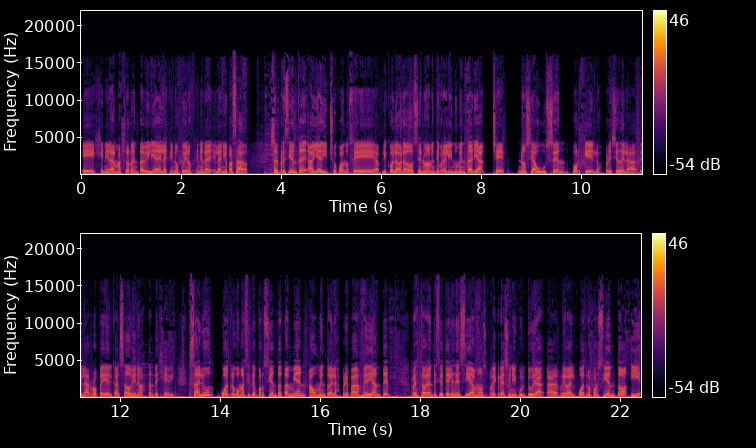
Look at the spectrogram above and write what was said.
eh, generar mayor rentabilidad de la que no pudieron generar el año pasado. Ya el presidente había dicho cuando se aplicó la hora 12 nuevamente para la indumentaria, che, no se abusen porque los precios de la, de la ropa y del calzado viene bastante heavy. Salud, 4,7% también, aumento de las prepagas mediante. Restaurantes y hoteles, decíamos, recreación y cultura arriba del 4%. Y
